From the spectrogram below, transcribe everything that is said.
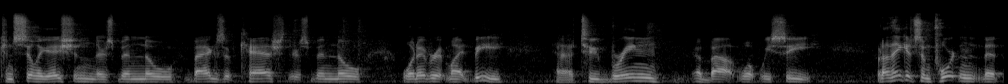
conciliation. There's been no bags of cash. There's been no whatever it might be uh, to bring about what we see. But I think it's important that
